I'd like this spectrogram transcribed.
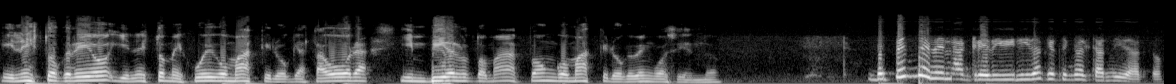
en esto creo y en esto me juego más que lo que hasta ahora, invierto más, pongo más que lo que vengo haciendo? Depende de la credibilidad que tenga el candidato.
